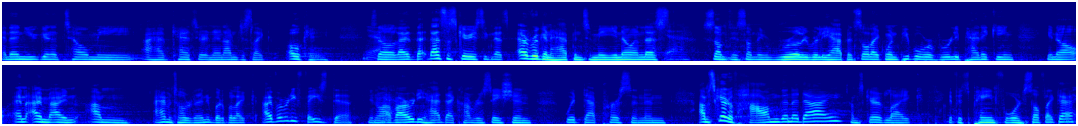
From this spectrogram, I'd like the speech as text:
And then you're gonna tell me i have cancer and then i'm just like okay yeah. so that, that, that's the scariest thing that's ever gonna happen to me you know unless yeah something something really really happens. so like when people were really panicking you know and i'm i'm, I'm i haven't told it to anybody but like i've already faced death you know i've already had that conversation with that person and i'm scared of how i'm gonna die i'm scared like if it's painful and stuff like that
